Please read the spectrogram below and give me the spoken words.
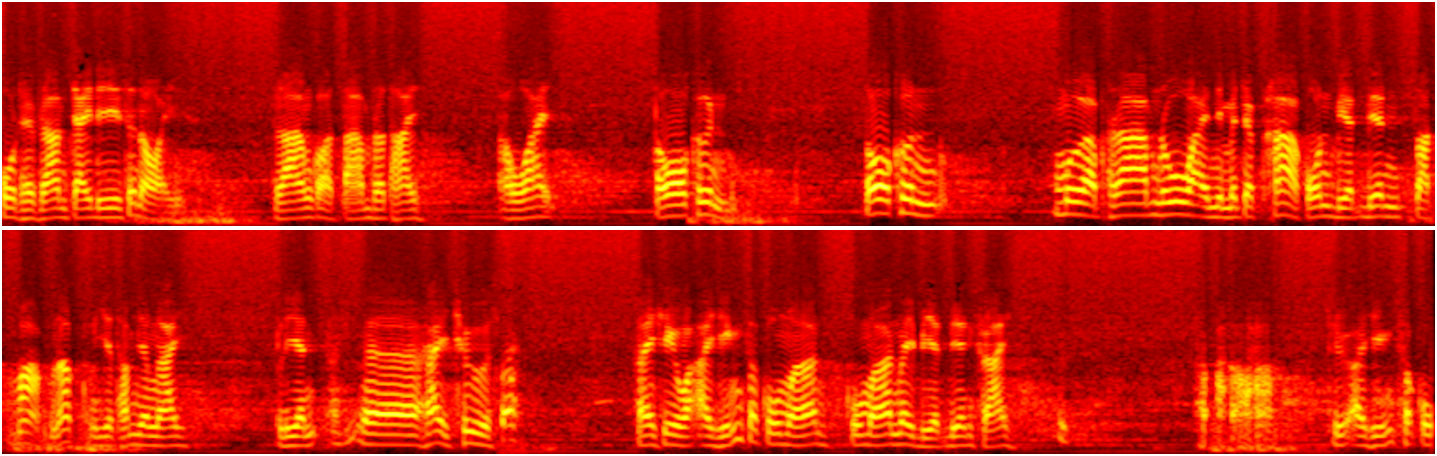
พูดให้พรามใจดีซะหน่อยพรามก็ตามพระทยัยเอาไว้ โตขึ้น โตขึ้น เมื่อพรามรู้ว่านี่มันจะฆ่าคนเบียดเบียนสัตว์มากนักมันจะทำยังไง เปลี่ยนให้ชื่อซะให้ชื่อว่าไอหิงสกุมารกุมารไม่เบียดเบียนใคร ชื่อไอหิงสกุ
